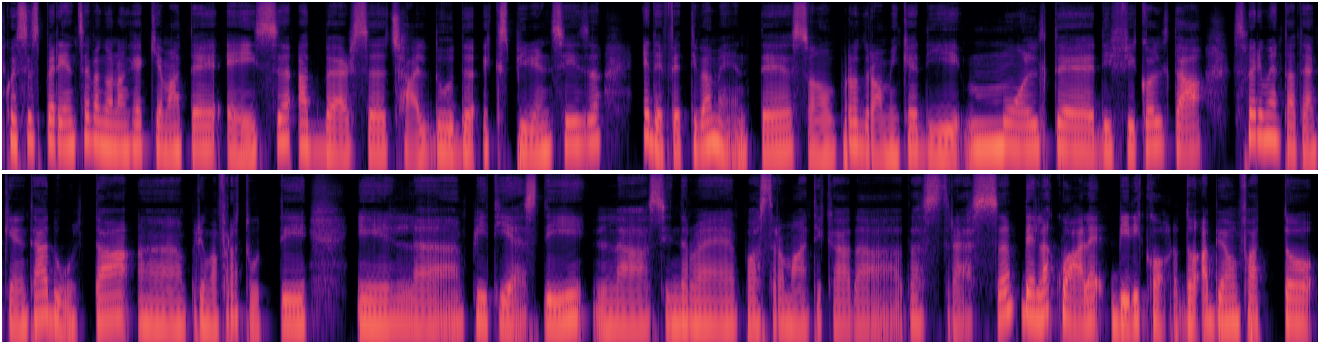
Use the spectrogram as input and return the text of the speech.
Queste esperienze vengono anche chiamate ACE, Adverse Childhood Experiences, ed effettivamente sono prodromiche di molte difficoltà sperimentate anche in età adulta, eh, prima fra tutti il PTSD, la sindrome post-traumatica da, da stress, della quale vi ricordo abbiamo fatto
